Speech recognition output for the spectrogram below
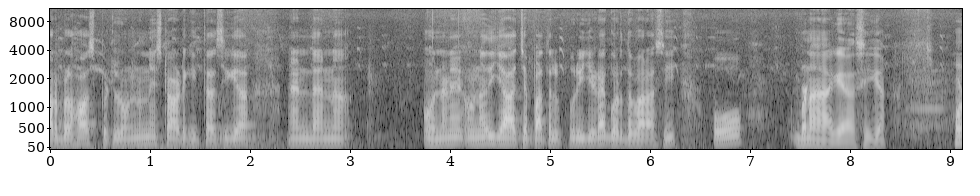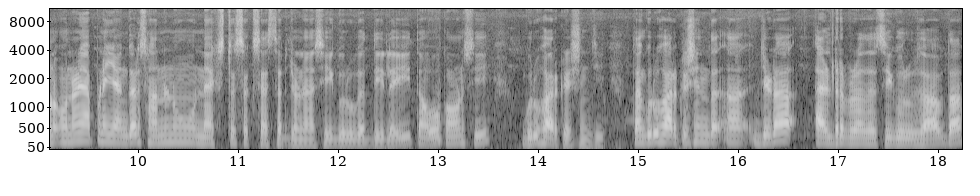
ਹਰਬਲ ਹਸਪੀਟਲ ਉਹਨਾਂ ਨੇ ਸਟਾਰਟ ਕੀਤਾ ਸੀਗਾ। ਐਂਡ ਦੈਨ ਉਹਨਾਂ ਨੇ ਉਹਨਾਂ ਦੀ ਯਾਦ ਚ ਪਤਲਪੁਰੀ ਜਿਹੜਾ ਗੁਰਦੁਆਰਾ ਸੀ ਉਹ ਬਣਾਇਆ ਗਿਆ ਸੀਗਾ। ਹੁਣ ਉਹਨਾਂ ਨੇ ਆਪਣੇ ਯੰਗਰ ਸਨ ਨੂੰ ਨੈਕਸਟ ਸਕਸੈਸਰ ਚੁਣਿਆ ਸੀ ਗੁਰੂ ਗੱਦੀ ਲਈ ਤਾਂ ਉਹ ਕੌਣ ਸੀ? ਗੁਰੂ ਹਰਕ੍ਰਿਸ਼ਨ ਜੀ। ਤਾਂ ਗੁਰੂ ਹਰਕ੍ਰਿਸ਼ਨ ਦਾ ਅ, ਜਿਹੜਾ ਐਲਡਰ ਬ੍ਰਦਰ ਸੀ ਗੁਰੂ ਸਾਹਿਬ ਦਾ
